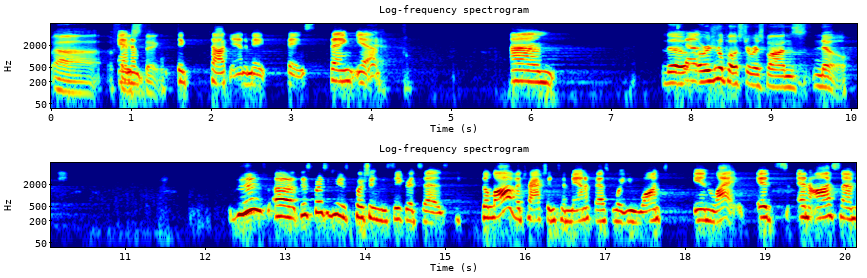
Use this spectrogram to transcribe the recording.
uh face thing. TikTok animate face thing. Yeah. yeah. Um. The so, original poster responds no this uh, this person who is pushing the secret says the law of attraction to manifest what you want in life. It's an awesome,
